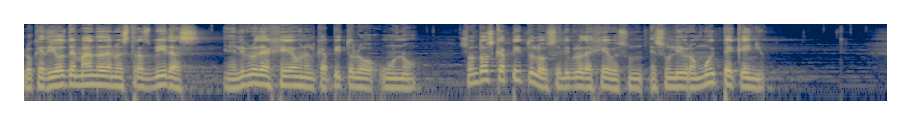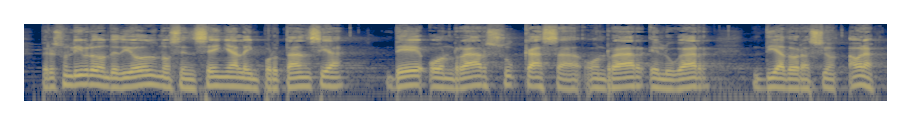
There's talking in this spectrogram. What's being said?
lo que Dios demanda de nuestras vidas. En el libro de Ageo, en el capítulo 1, son dos capítulos el libro de Ageo, es un, es un libro muy pequeño, pero es un libro donde Dios nos enseña la importancia de honrar su casa, honrar el lugar de adoración. Ahora,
